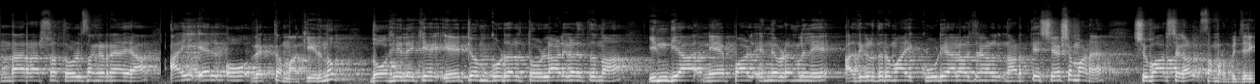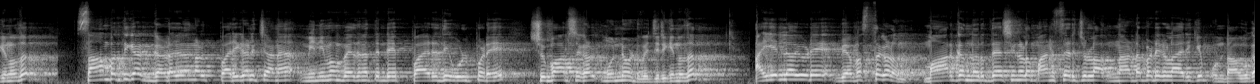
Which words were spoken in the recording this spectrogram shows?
അന്താരാഷ്ട്ര തൊഴിൽ സംഘടനയായ ഐ എൽ ഒ വ്യക്തമാക്കിയിരുന്നു. ദോഹയിലേക്ക് ഏറ്റവും കൂടുതൽ തൊഴിലാളികൾ എത്തുന്ന ഇന്ത്യ നേപ്പാൾ എന്നിവിടങ്ങളിലെ അധികൃതരുമായി കൂടിയാലോചനകൾ നടത്തിയ ശേഷമാണ് ശുപാർശകൾ സമർപ്പിച്ചിരിക്കുന്നത്. സാമ്പത്തിക ഘടകങ്ങൾ പരിഗണിച്ചാണ് മിനിമം വേതനത്തിന്റെ പരിധി ഉൾപ്പെടെ ശുപാർശകൾ മുന്നോട്ട് വച്ചിരിക്കുന്നത്. ഐ എൽ ഒയുടെ വ്യവസ്ഥകളും മാർഗനിർദ്ദേശങ്ങളും അനുസരിച്ചുള്ള നടപടികളായിരിക്കും ഉണ്ടാവുക.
